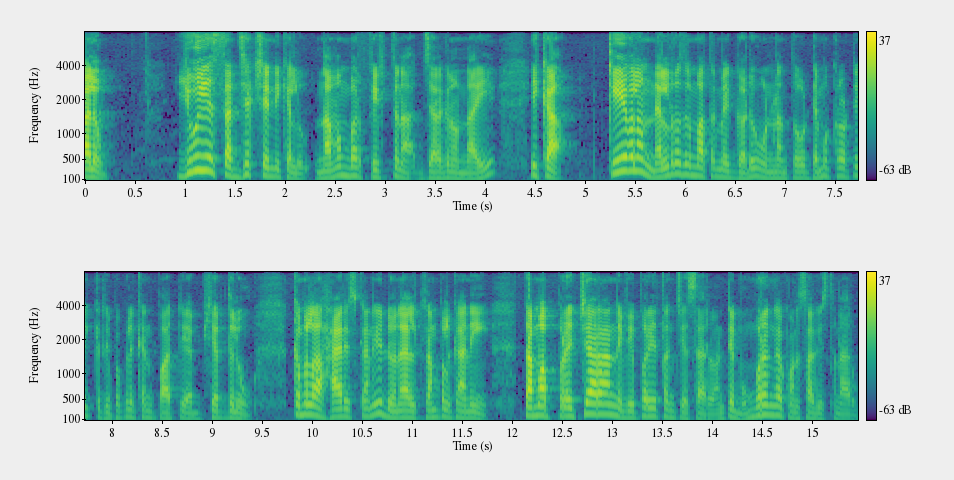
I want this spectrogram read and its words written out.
హలో. యుఎస్ అధ్యక్ష ఎన్నికలు నవంబర్ ఫిఫ్త్న జరగనున్నాయి. ఇక కేవలం నెల రోజులు మాత్రమే గడువు ఉండడంతో డెమోక్రాటిక్ రిపబ్లికన్ పార్టీ అభ్యర్థులు కమలా హ్యారిస్ కానీ డొనాల్డ్ ట్రంప్లు కానీ తమ ప్రచారాన్ని విపరీతం చేశారు. అంటే ముమ్మరంగా కొనసాగిస్తున్నారు.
